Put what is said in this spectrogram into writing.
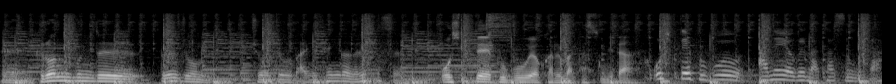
네, 그런 분들을 좀 주안적으로 많이 생각을 했었어요. 50대 부부 역할을 맡았습니다. 50대 부부 아내 역을 맡았습니다.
